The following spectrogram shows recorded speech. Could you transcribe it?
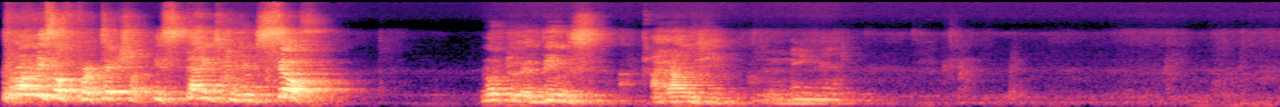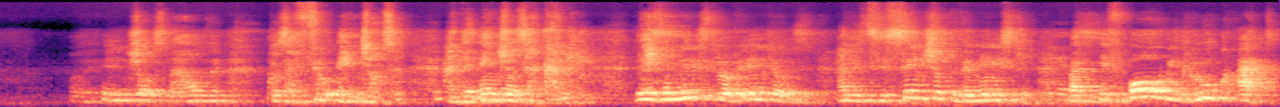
promise of protection is tied to himself, not to the beings around him. Amen. Oh, the angels now, because I feel angels, and the angels are coming. There is a ministry of angels, and it's essential to the ministry. Yes. But if all we look at,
